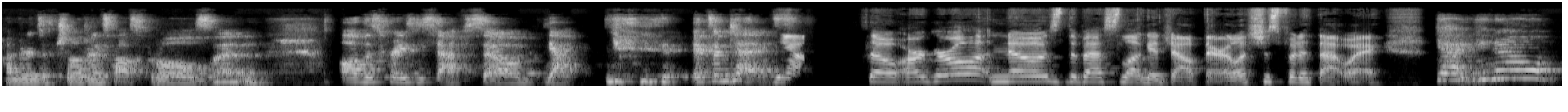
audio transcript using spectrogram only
hundreds of children's hospitals and all this crazy stuff. So yeah, it's intense. Yeah. So our girl knows the best luggage out there. Let's just put it that way. Yeah, you know,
